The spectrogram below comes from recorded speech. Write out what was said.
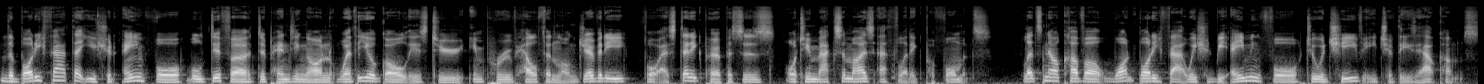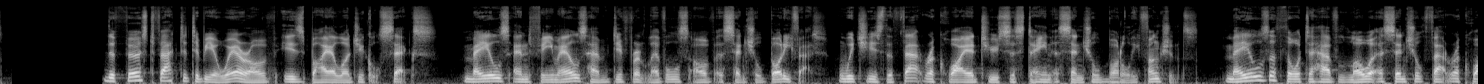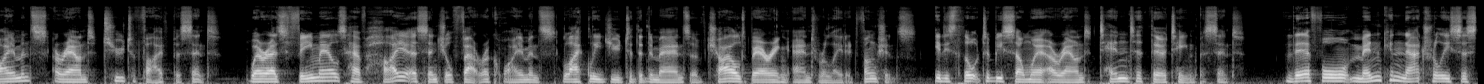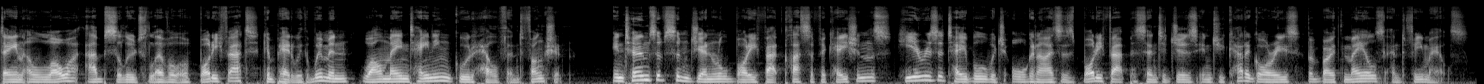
The body fat that you should aim for will differ depending on whether your goal is to improve health and longevity for aesthetic purposes or to maximize athletic performance. Let's now cover what body fat we should be aiming for to achieve each of these outcomes. The first factor to be aware of is biological sex. Males and females have different levels of essential body fat, which is the fat required to sustain essential bodily functions. Males are thought to have lower essential fat requirements, around 2 to 5%, whereas females have higher essential fat requirements, likely due to the demands of childbearing and related functions. It is thought to be somewhere around 10 to 13%. Therefore, men can naturally sustain a lower absolute level of body fat compared with women while maintaining good health and function. In terms of some general body fat classifications, here is a table which organizes body fat percentages into categories for both males and females.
